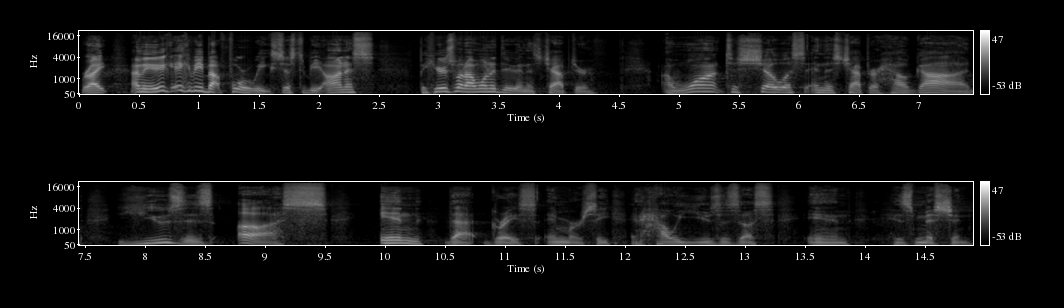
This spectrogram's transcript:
right? I mean, it, it could be about four weeks, just to be honest. But here's what I want to do in this chapter I want to show us in this chapter how God uses us in that grace and mercy and how he uses us in his mission.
